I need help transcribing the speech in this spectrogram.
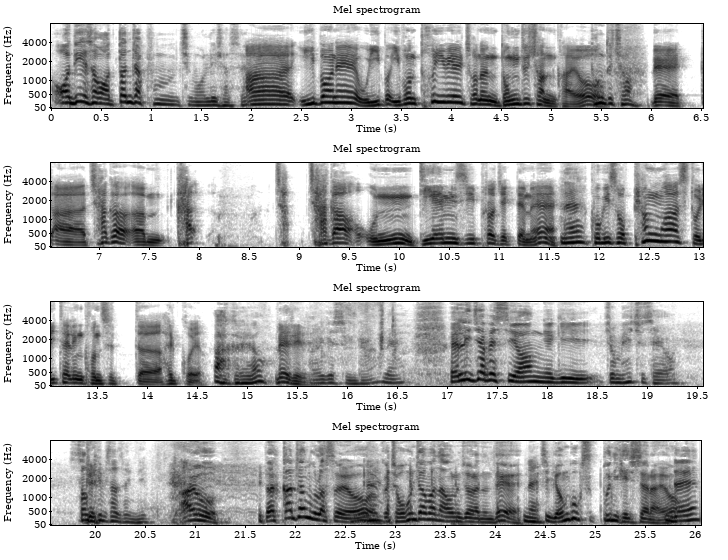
어디에서 어떤 작품 지금 올리셨어요? 아 이번에 이번, 이번 토요일 저는 동두천 가요. 동두천. 네, 아 차가 음, 가 자, 자가 온 DMZ 프로젝트 때문에 네. 거기서 평화 스토리텔링 콘서트 어, 할 거예요. 아, 그래요? 네네. 알겠습니다. 네. 엘리자베스 여왕 얘기 좀 해주세요. 성킴 네. 선생님. 아유, 나 깜짝 놀랐어요. 그저 혼자만 나오는 줄 알았는데 네. 지금 영국 분이 계시잖아요. 네.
